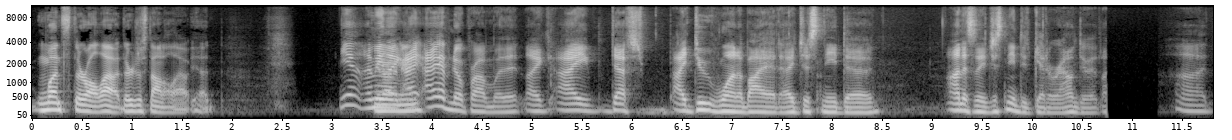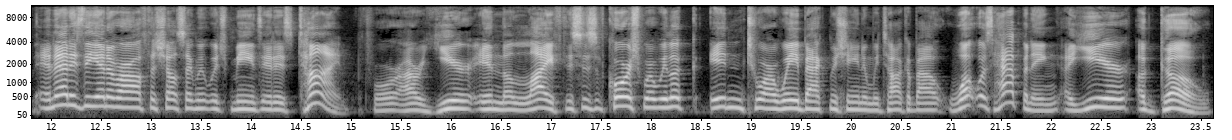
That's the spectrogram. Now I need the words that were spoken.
once they're all out. They're just not all out yet. Yeah, I mean, know like I mean? I, I have no problem with it. Like I def I do want to buy it. I just need to honestly, I just need to get around to it. Uh, and that is the end of our off the shelf segment, which means it is time for our year in the life. This is, of course, where we look into our wayback machine and we talk about what was happening a year ago,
